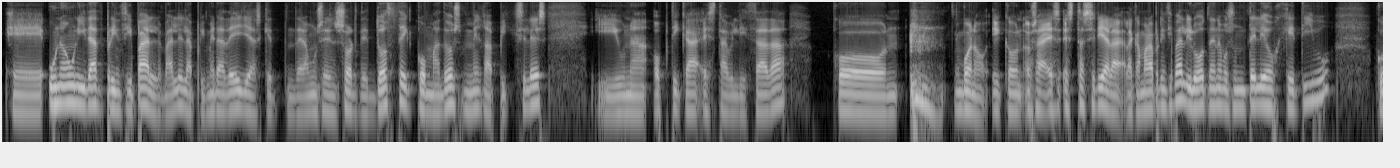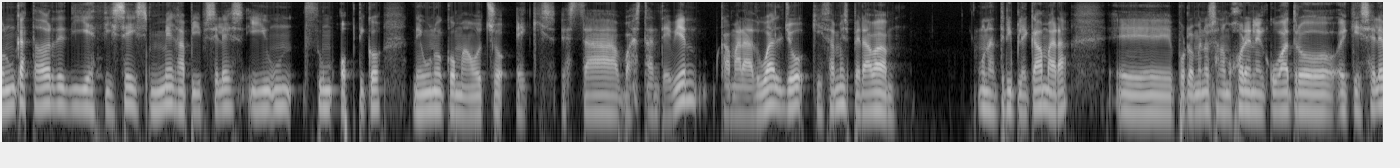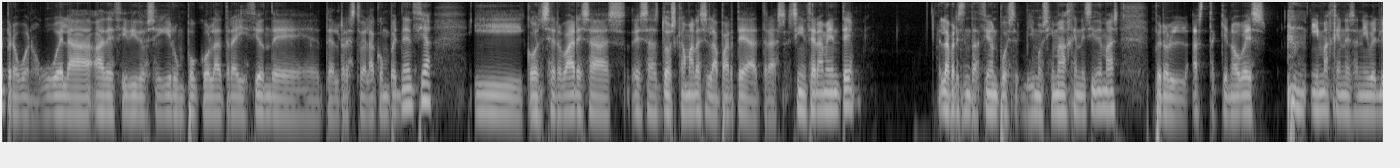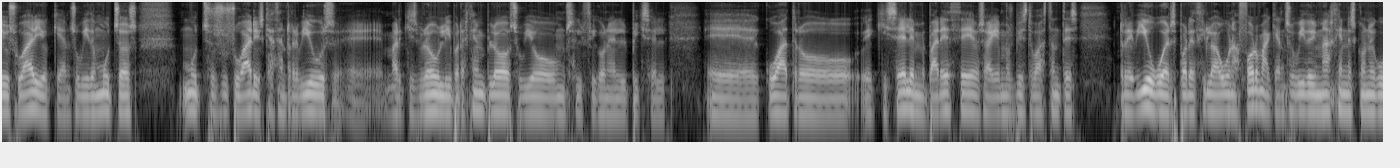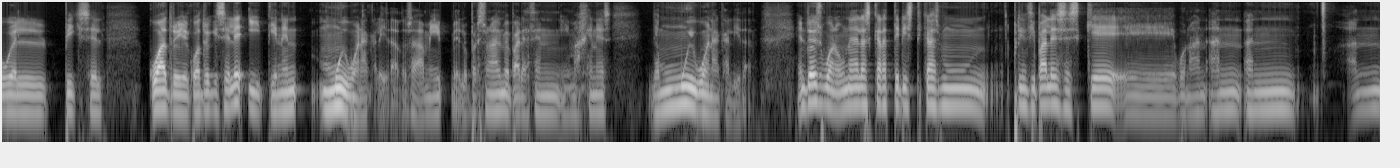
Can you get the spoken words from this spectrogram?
Eh, una unidad principal, ¿vale? La primera de ellas que tendrá un sensor de 12,2 megapíxeles y una óptica estabilizada con, bueno, y con, o sea, esta sería la, cámara principal y luego tenemos un teleobjetivo con un captador de 16 megapíxeles y un zoom óptico de 1,8x. Está bastante bien, cámara dual, yo quizá me esperaba una triple cámara, eh, por lo menos a lo mejor en el 4XL, pero bueno, Google ha, decidido seguir un poco la tradición del resto de la competencia y conservar esas, esas dos cámaras en la parte de atrás. Sinceramente, la presentación pues vimos imágenes y demás, pero hasta que no ves imágenes a nivel de usuario, que han subido muchos, muchos usuarios que hacen reviews, eh, Marquis Brownlee, por ejemplo, subió un selfie con el Pixel 4 eh, XL, me parece, o sea, hemos visto bastantes reviewers, por decirlo de alguna forma, que han subido imágenes con el Google Pixel 4 y el 4XL y tienen muy buena calidad. O sea, a mí, en lo personal, me parecen imágenes de muy buena calidad. Entonces, bueno, una de las características mm, principales es que, eh, bueno, han, han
